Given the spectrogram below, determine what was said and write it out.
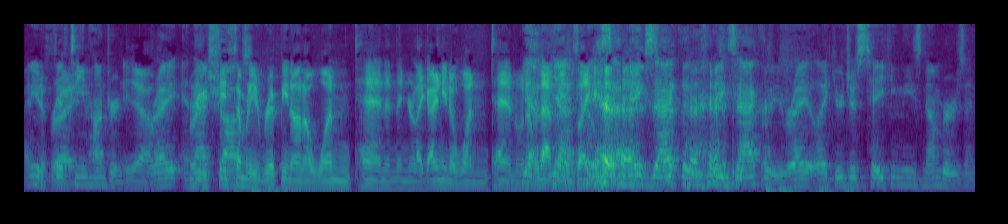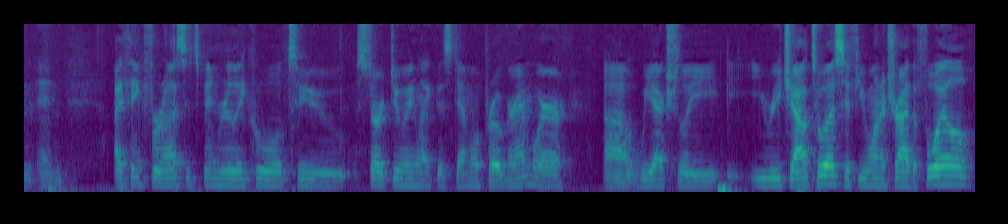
I need a Right. 1500." Yeah. Right? or you see somebody ripping on a 110 and then you're like, I need a 110, whatever that yeah, means. Like, exa- exactly, exactly, right? Like you're just taking these numbers, and and I think for us, it's been really cool to start doing like this demo program where uh, we actually you reach out to us if you want to try the foil,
